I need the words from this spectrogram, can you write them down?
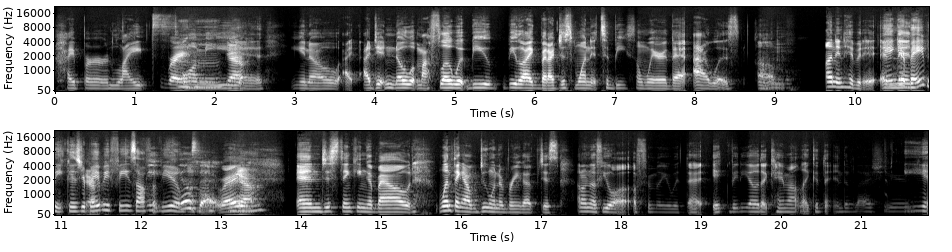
hyper lights Right. on me. Yeah. And, you know, I, I didn't know what my flow would be be like, but I just wanted to be somewhere that I was um, uninhibited. And, And, your baby, because your Yeah. baby feeds off he of you. feels that, right? Yeah. and just thinking about one thing I do want to bring up. Just I don't know if you all are familiar with that ick video that came out like at the end of last year. Yeah,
